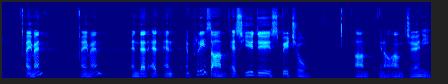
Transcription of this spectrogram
you. Amen? Amen? And, that, and, and please, um, as you do spiritual um, you know, um, journey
